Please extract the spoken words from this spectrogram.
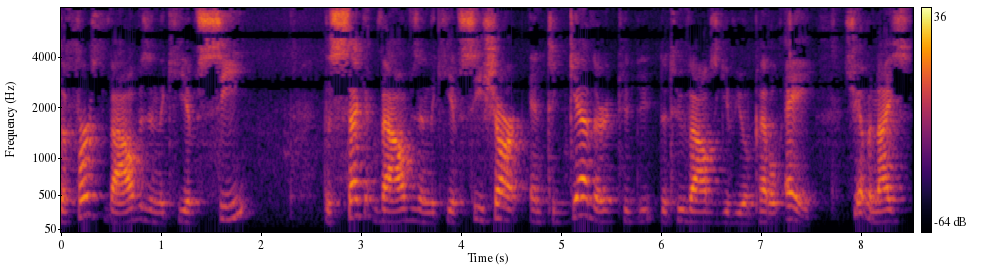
The first valve is in the key of C, the second valve is in the key of C sharp, and together the two valves give you a pedal A. So you have a nice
